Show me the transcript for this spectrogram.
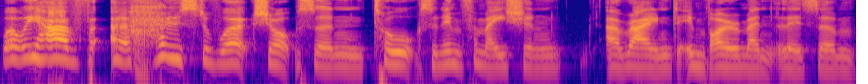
Well, we have a host of workshops and talks and information around environmentalism,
